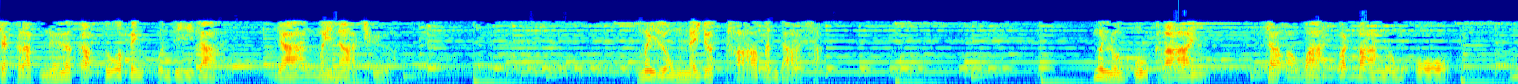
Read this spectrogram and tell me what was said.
จะกลับเนื้อกลับตัวเป็นคนดีได้ อย่างไม่น่าเชื่อ ไม่หลงในยศถาบรรดาศักดิ์เมื่อหลวงปู่คล้าย เจ้าอาวาสวัดบางนงโคม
